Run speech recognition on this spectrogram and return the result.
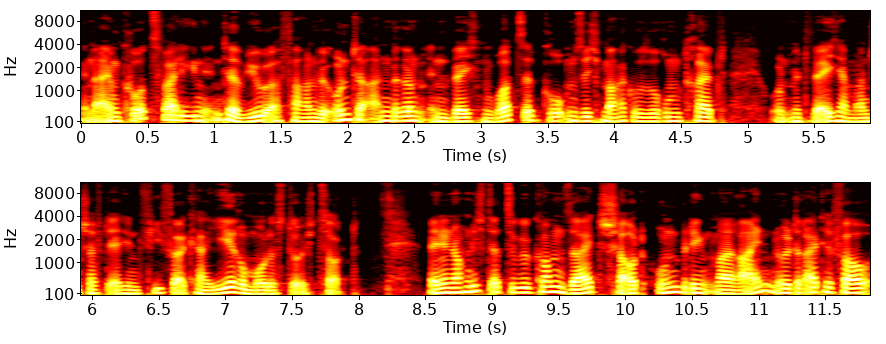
In einem kurzweiligen Interview erfahren wir unter anderem, in welchen WhatsApp-Gruppen sich Marco so rumtreibt und mit welcher Mannschaft er den FIFA-Karrieremodus durchzockt. Wenn ihr noch nicht dazu gekommen seid, schaut unbedingt mal rein. 03TV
